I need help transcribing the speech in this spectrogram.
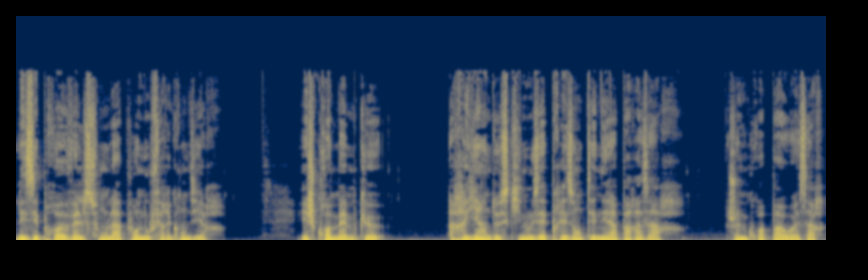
les épreuves, elles sont là pour nous faire grandir. Et je crois même que rien de ce qui nous est présenté n'est là par hasard. Je ne crois pas au hasard,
